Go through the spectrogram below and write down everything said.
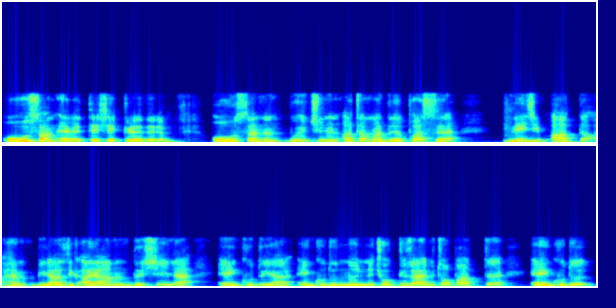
Oğuzhan evet teşekkür ederim. Oğuzhan'ın bu üçünün atamadığı pası Necip attı. Hem birazcık ayağının dışıyla Enkudu'ya Enkudu'nun önüne çok güzel bir top attı. Enkudu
